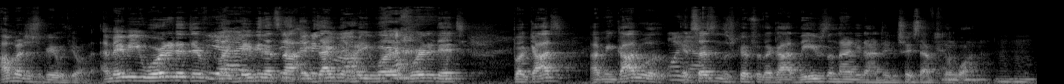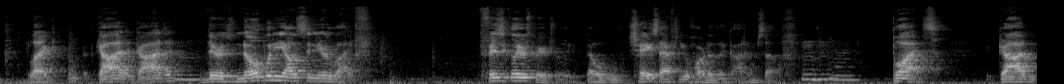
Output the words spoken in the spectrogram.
I'm gonna disagree with you on that. And maybe you worded it different. Yeah, like maybe that's not exactly how you word, Yeah. worded it. But God's. I mean, God will. Well, It yeah. says in the scripture that God leaves the 99 to chase after the one. Mm-hmm. Like God, God, Mm-hmm. there's nobody else in your life, physically or spiritually, that will chase after you harder than God Himself. Mm-hmm. But God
